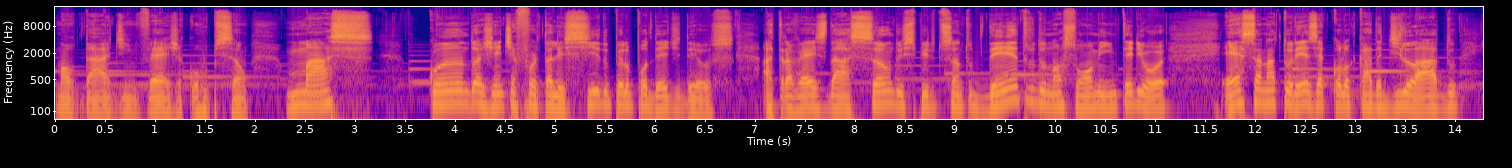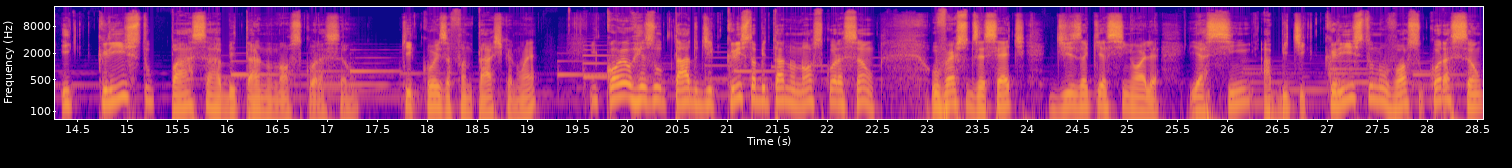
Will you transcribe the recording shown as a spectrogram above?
maldade, inveja, corrupção, mas quando a gente é fortalecido pelo poder de Deus, através da ação do Espírito Santo dentro do nosso homem interior, essa natureza é colocada de lado e Cristo passa a habitar no nosso coração. Que coisa fantástica, não é? E qual é o resultado de Cristo habitar no nosso coração? O verso 17 diz aqui assim: olha, e assim habite Cristo no vosso coração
